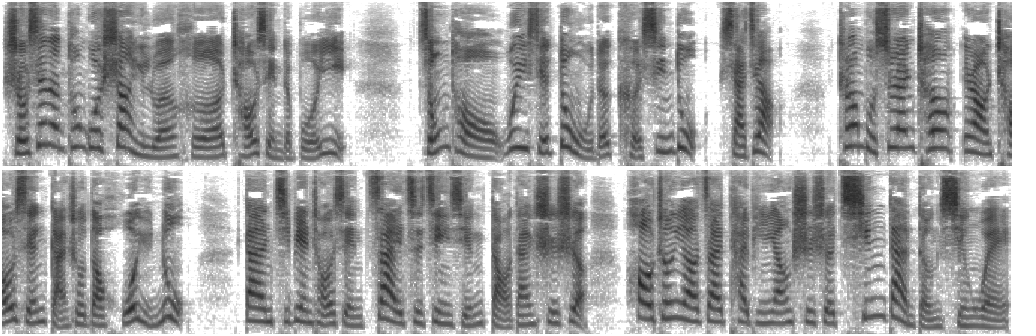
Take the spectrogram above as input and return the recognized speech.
首先呢，通过上一轮和朝鲜的博弈，总统威胁动武的可信度下降。特朗普虽然称要让朝鲜感受到火与怒，但即便朝鲜再次进行导弹试射，号称要在太平洋试射氢弹等行为，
